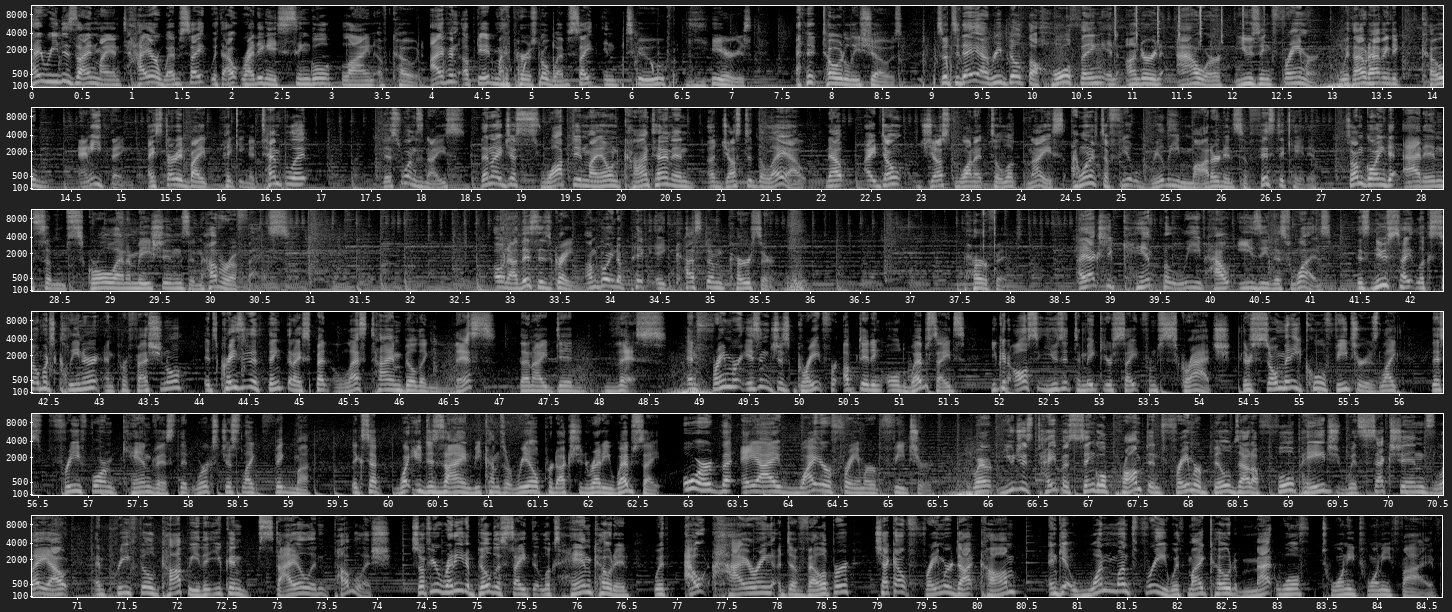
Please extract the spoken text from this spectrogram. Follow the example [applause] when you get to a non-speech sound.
I redesigned my entire website without writing a single line of code. I haven't updated my [laughs] personal website in two years, [laughs] and it totally shows. So today I rebuilt the whole thing in under an hour using Framer without having to code anything. I started by picking a template, this one's nice. Then I just swapped in my own content and adjusted the layout. Now, I don't just want it to look nice. I want it to feel really modern and sophisticated. So I'm going to add in some scroll animations and hover effects. Oh, now this is great. I'm going to pick a custom cursor. Perfect. I actually can't believe how easy this was. This new site looks so much cleaner and professional. It's crazy to think that I spent less time building this than I did this. And Framer isn't just great for updating old websites, you can also use it to make your site from scratch. There's so many cool features like this freeform canvas that works just like Figma, except what you design becomes a real production ready website. Or the AI wireframer feature, where you just type a single prompt and Framer builds out a full page with sections, layout, and pre-filled copy that you can style and publish. So if you're ready to build a site that looks hand-coded without hiring a developer, check out framer.com and get one month free with my code MattWolfe2025.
